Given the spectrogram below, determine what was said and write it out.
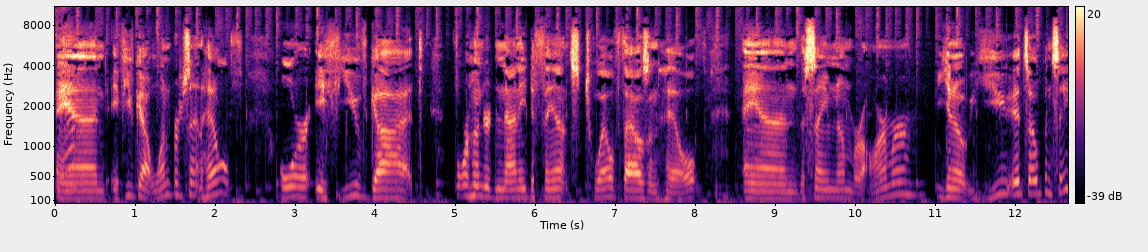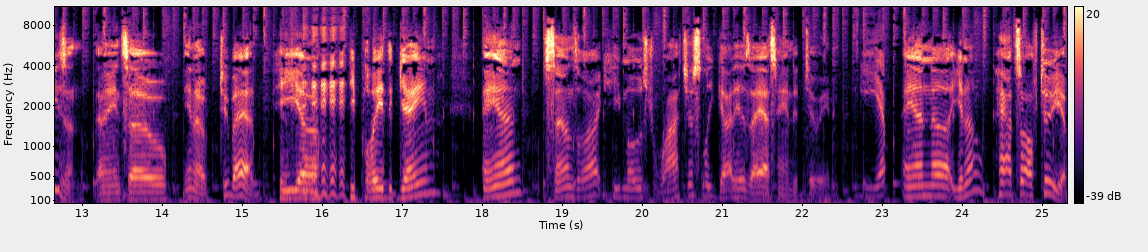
And if you've got one percent health, or if you've got 490 defense, 12,000 health, and the same number of armor, you know, you it's open season. I mean, so you know, too bad. He uh, he played the game, and sounds like he most righteously got his ass handed to him. Yep. And uh, you know, hats off to you,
